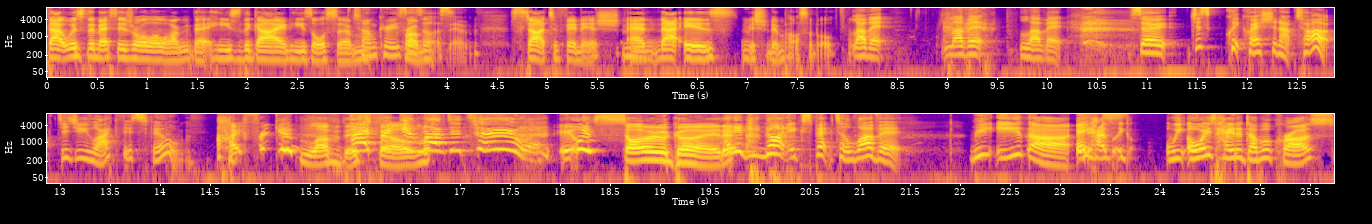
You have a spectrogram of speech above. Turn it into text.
that was the message all along that he's the guy and he's awesome. Tom Cruise is awesome. Mm. start to finish, and that is Mission Impossible. Love it. Love it. Love it. So, just quick question up top. Did you like this film? I freaking love this film. I film. freaking loved it too. it was so good. I did not expect to love it. Me either. It has like we always hate a double cross.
